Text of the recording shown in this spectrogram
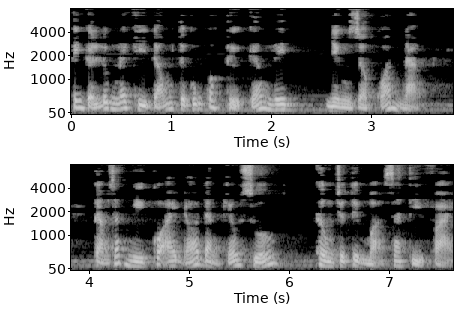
Tính cả lúc nãy khi đóng tôi cũng có thử kéo lên, Nhưng do quá nặng, Cảm giác như có ai đó đang kéo xuống, Không cho tôi mở ra thì phải.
